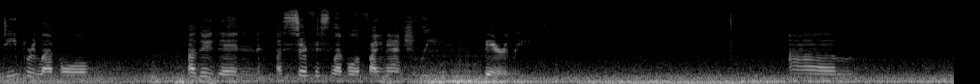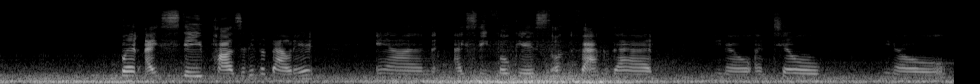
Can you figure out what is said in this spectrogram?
deeper level other than a surface level of financially, barely. Um, but I stay positive about it and I stay focused on the fact that, you know, until, you know,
